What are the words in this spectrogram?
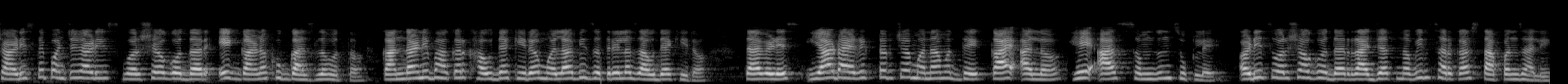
चाळीस ते पंचेचाळीस वर्ष अगोदर एक गाणं खूप गाजलं होतं. कांदा आणि भाकर खाऊ द्या किर मला बी जत्रेला जाऊ द्या किर त्यावेळेस या डायरेक्टरच्या मनामध्ये काय आलं हे आज समजून चुकले. अडीच वर्ष अगोदर राज्यात नवीन सरकार स्थापन झाले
